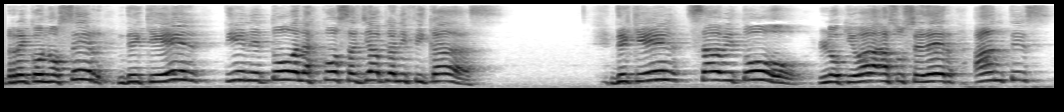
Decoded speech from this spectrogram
Reconocer de que Él tiene todas las cosas ya planificadas, de que Él sabe todo lo que va a suceder antes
